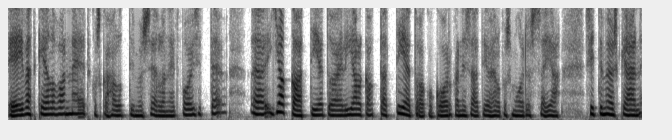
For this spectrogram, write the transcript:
eivät kelvanneet, koska haluttiin myös sellainen, että voi sitten jakaa tietoa eli jalkauttaa tietoa koko organisaatio helpossa muodossa ja sitten myöskään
